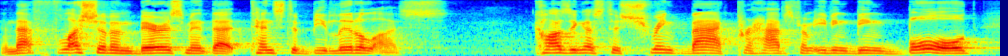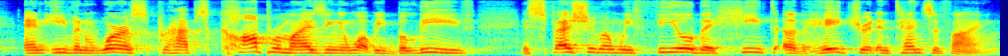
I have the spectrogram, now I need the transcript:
And that flush of embarrassment that tends to belittle us, causing us to shrink back, perhaps from even being bold, and even worse, perhaps compromising in what we believe, especially when we feel the heat of hatred intensifying.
